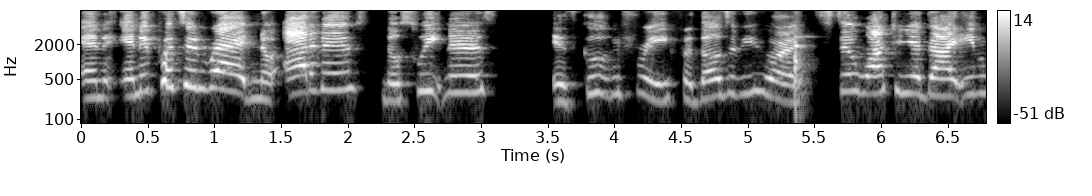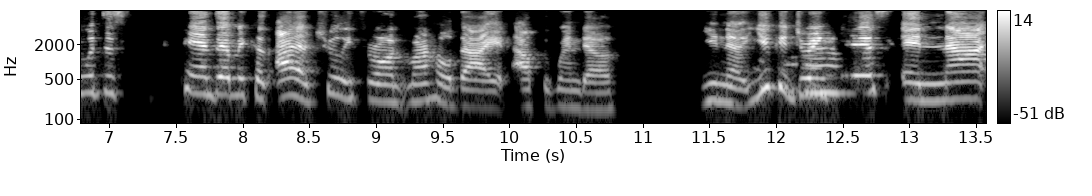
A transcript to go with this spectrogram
And and it puts in red, no additives, no sweeteners. It's gluten free. For those of you who are still watching your diet, even with this pandemic, because I have truly thrown my whole diet out the window. You know, you can drink mm-hmm. this and not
